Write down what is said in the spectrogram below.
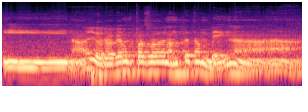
Y nada, yo creo que es un paso adelante también a,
